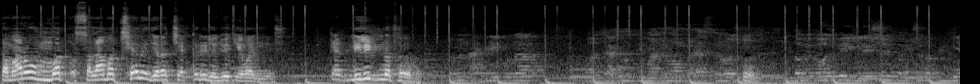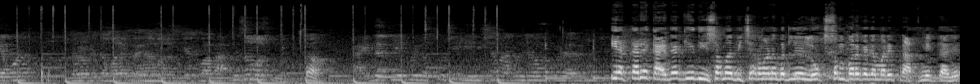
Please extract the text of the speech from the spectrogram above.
તમારો મત સલામત છે ને જરા ચેક કરી લેજો એ કહેવા જઈએ છે ક્યાંક ડિલીટ ન થયો હોય. એ અત્યારે કાયદાકીય દિશામાં વિચારવાને બદલે લોકસંપર્ક જ અમારી પ્રાથમિકતા છે.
